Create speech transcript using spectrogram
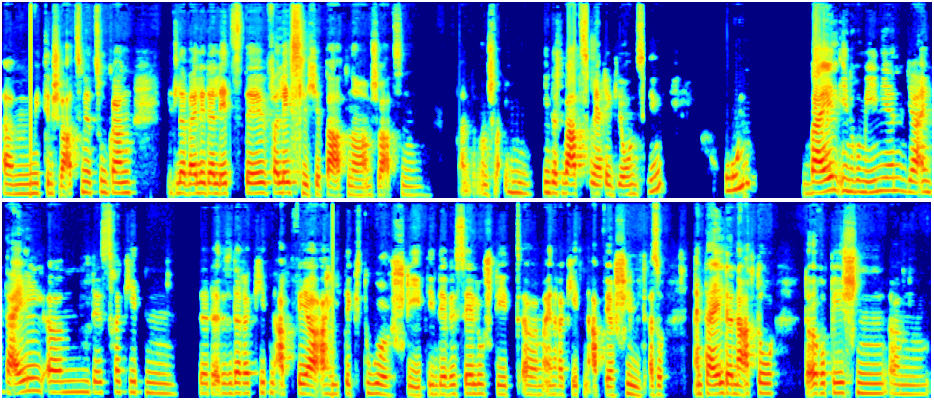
ähm, mit dem Schwarzmeerzugang mittlerweile der letzte verlässliche Partner am Schwarzen in, in der Schwarzmeerregion sind. Und weil in Rumänien ja ein Teil ähm, des Raketen, der, der, also der Raketenabwehrarchitektur steht. In der Veselo steht ähm, ein Raketenabwehrschild. Also ein Teil der NATO, der europäischen ähm,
